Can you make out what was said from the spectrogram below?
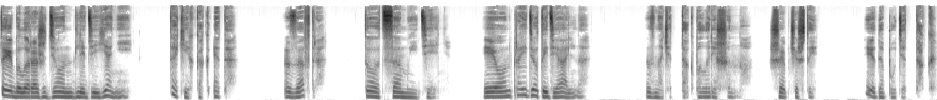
Ты был рожден для деяний, таких как это. Завтра — тот самый день. И он пройдет идеально. Значит, так было решено, шепчешь ты. И да будет так.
